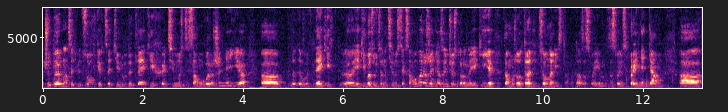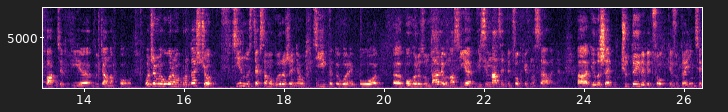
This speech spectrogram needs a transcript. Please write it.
14% це ті люди, для яких цінності самовираження є, е, для яких е, які базуються на цінностях самовираження, з іншої сторони, які є там можливо традиціоналістами да, за своїм за своїм сприйняттям фактів і буття навколо. Отже, ми говоримо про те, що в цінностях самовираження, от в цій категорії по, по горизонталі, у нас є 18% населення. І лише 4% з українців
